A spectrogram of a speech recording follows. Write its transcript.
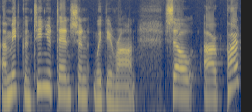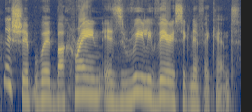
amid continued tension with Iran. So, our partnership with Bahrain is really very significant.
